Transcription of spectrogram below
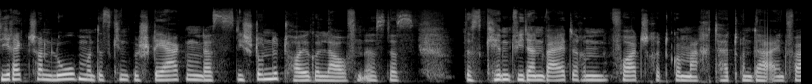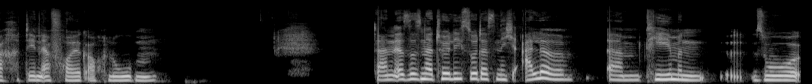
direkt schon loben und das Kind bestärken, dass die Stunde toll gelaufen ist, dass das Kind wieder einen weiteren Fortschritt gemacht hat und da einfach den Erfolg auch loben. Dann ist es natürlich so, dass nicht alle ähm, Themen äh, so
